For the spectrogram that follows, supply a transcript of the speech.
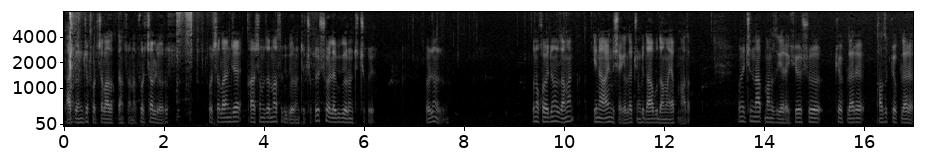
Tabii önce fırçaladıktan sonra fırçalıyoruz. Fırçalayınca karşımıza nasıl bir görüntü çıkıyor? Şöyle bir görüntü çıkıyor. Gördünüz mü? Bunu koyduğunuz zaman yine aynı şekilde çünkü daha budama yapmadık. Bunun için ne yapmanız gerekiyor? Şu kökleri, kazık kökleri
